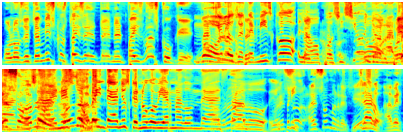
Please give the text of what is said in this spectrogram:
O los de Temisco estáis en, el País Vasco, ¿o ¿qué? Más que los de Temisco, la oposición, no, Jonathan. por eso o hablo sea, de en todo. estos A ver. 20 años que no gobierna, ¿dónde ha Cabrón, estado el eso- PRI? A eso me refiero. Claro, a ver,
